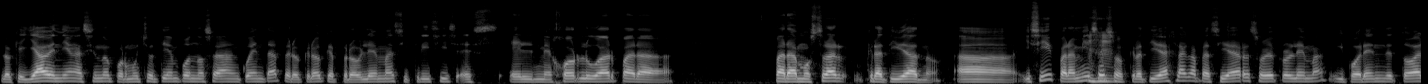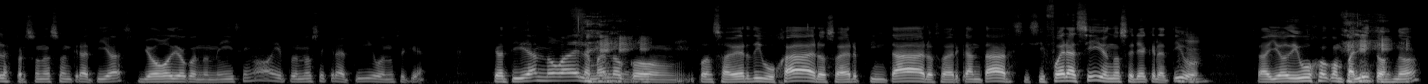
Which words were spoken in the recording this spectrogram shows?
lo que ya venían haciendo por mucho tiempo no se dan cuenta, pero creo que problemas y crisis es el mejor lugar para, para mostrar creatividad, ¿no? Ah, y sí, para mí es eso, creatividad es la capacidad de resolver problemas y por ende todas las personas son creativas. Yo odio cuando me dicen, oye, pero no soy creativo, no sé qué. Creatividad no va de la mano con, con saber dibujar o saber pintar o saber cantar. Si, si fuera así, yo no sería creativo. O sea, yo dibujo con palitos, ¿no?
